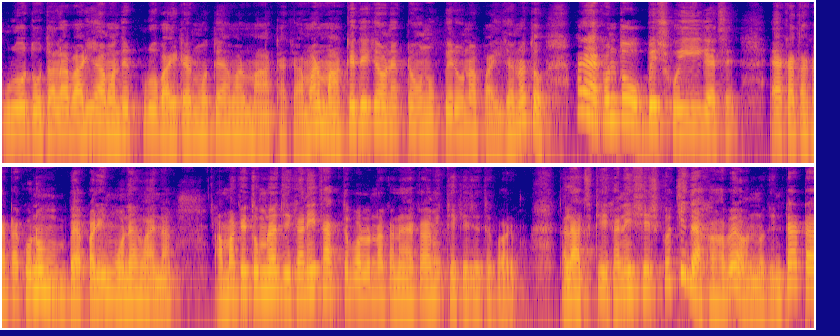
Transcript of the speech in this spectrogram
পুরো দোতলা বাড়ি আমাদের পুরো বাড়িটার মধ্যে আমার মা থাকে। আমার মাকে দেখে অনেকটা অনুপ্রেরণা পাই, জানো তো? আর এখন তো অভ্যেস হয়েই গেছে, একা থাকাটা কোনো ব্যাপারই মনে হয় না। আমাকে তোমরা যেখানেই থাকতে বলো না কেন, একা আমি থেকে যেতে পারব। তাহলে আজকে এখানেই শেষ করছি, দেখা হবে অন্যদিন, টাটা।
